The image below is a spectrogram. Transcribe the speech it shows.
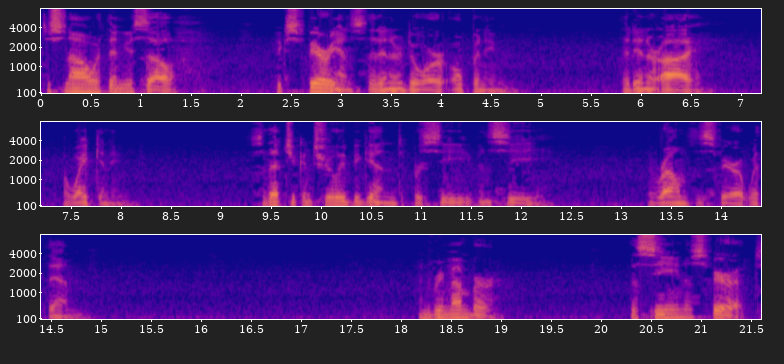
just now within yourself, experience that inner door opening, that inner eye awakening, so that you can truly begin to perceive and see the realms of spirit within. And remember, the seeing of spirit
